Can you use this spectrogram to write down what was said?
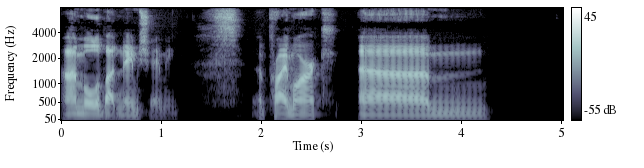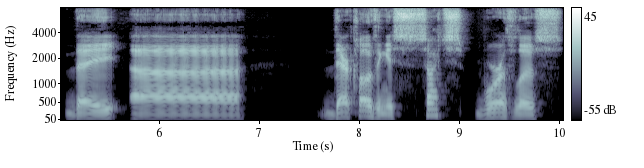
I'm all about name shaming, uh, Primark, um, they, uh, their clothing is such worthless.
